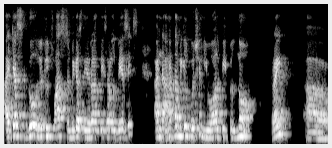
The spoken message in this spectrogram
I just go a little faster because these are these are all basics and anatomical position you all people know, right? Uh,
